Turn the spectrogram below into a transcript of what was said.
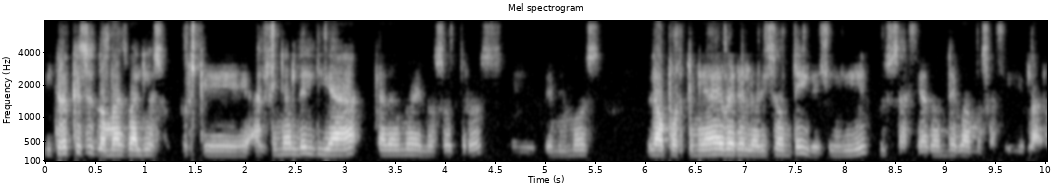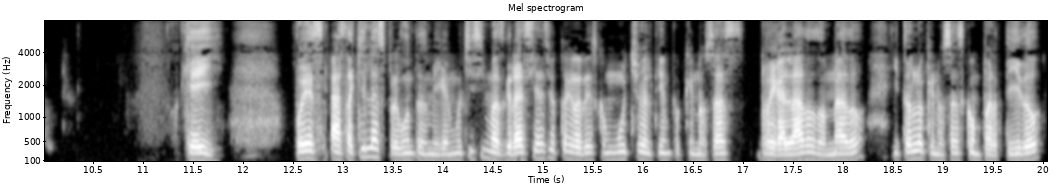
Y creo que eso es lo más valioso, porque al final del día, cada uno de nosotros eh, tenemos la oportunidad de ver el horizonte y decidir pues, hacia dónde vamos a seguir la ruta. Ok, pues hasta aquí las preguntas, Miguel. Muchísimas gracias. Yo te agradezco mucho el tiempo que nos has regalado, donado y todo lo que nos has compartido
